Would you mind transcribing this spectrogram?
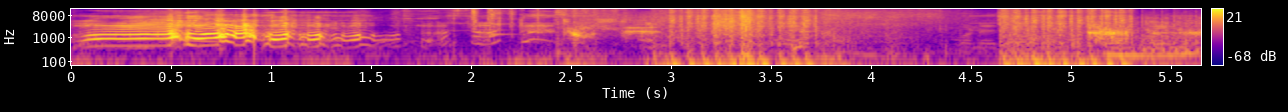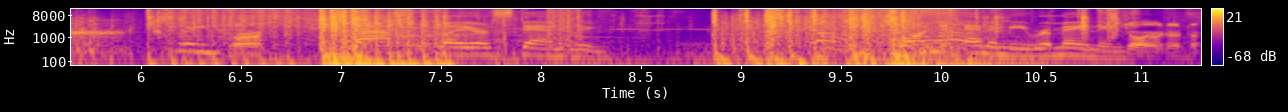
Oh! One is Train out. Last player standing. One enemy remaining. Door, door, door.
